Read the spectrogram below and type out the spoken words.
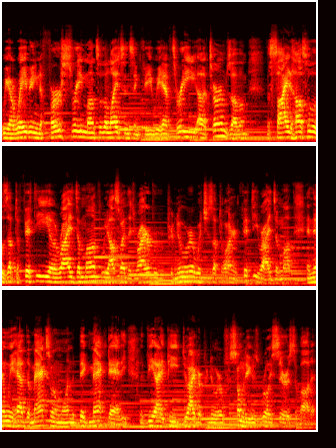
We are waiving the first three months of the licensing fee. We have three uh, terms of them. The side hustle is up to 50 uh, rides a month. We also have the driverpreneur, which is up to 150 rides a month. And then we have the maximum one, the Big Mac Daddy, the VIP driverpreneur for somebody who's really serious about it.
